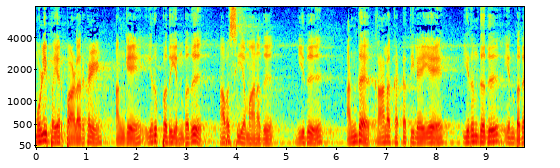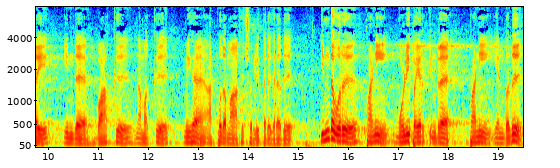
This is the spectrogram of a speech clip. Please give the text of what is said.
மொழிபெயர்ப்பாளர்கள் அங்கே இருப்பது என்பது அவசியமானது. இது அந்த காலகட்டத்திலேயே இருந்தது என்பதை இந்த வாக்கு நமக்கு மிக அற்புதமாக சொல்லித்தருகிறது இந்த ஒரு பணி மொழிபெயர்க்கின்ற பணி என்பது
